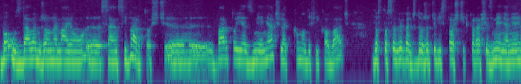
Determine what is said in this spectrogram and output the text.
bo uznałem, że one mają e, sens i wartość. E, warto je zmieniać, lekko modyfikować, dostosowywać do rzeczywistości, która się zmienia, nie,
